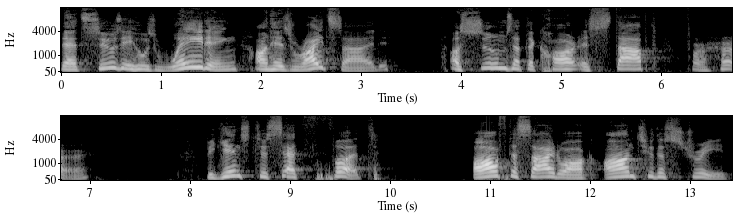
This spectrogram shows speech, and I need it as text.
that Susie, who's waiting on his right side, assumes that the car is stopped for her, begins to set foot off the sidewalk onto the street.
